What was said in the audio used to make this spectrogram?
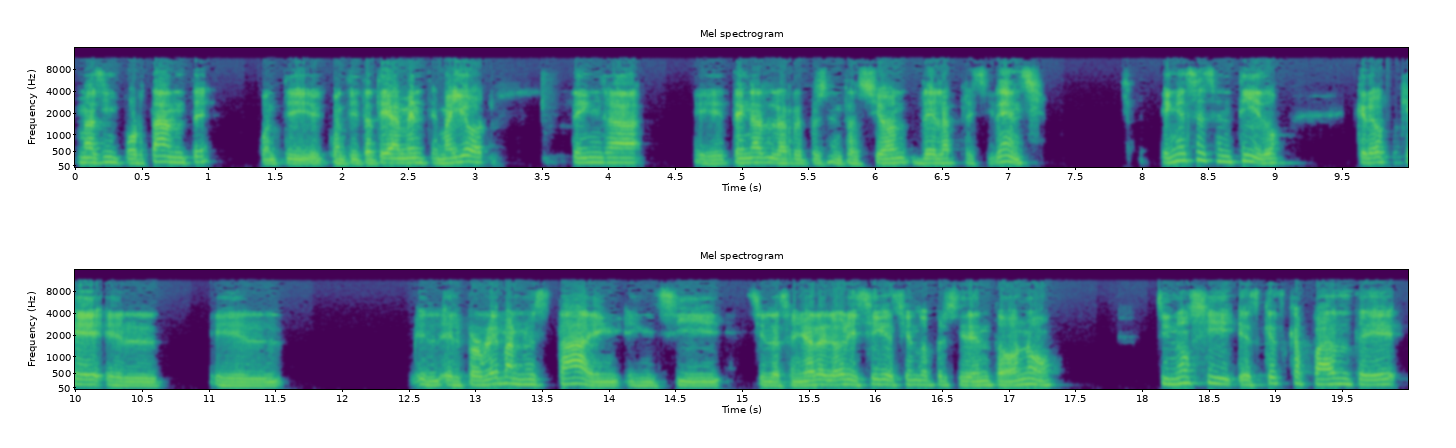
más importante, cuantitativamente mayor, tenga eh, tenga la representación de la presidencia. En ese sentido, creo que el, el, el, problema no está en, en, si, si la señora Lori sigue siendo presidenta o no, sino si es que es capaz de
